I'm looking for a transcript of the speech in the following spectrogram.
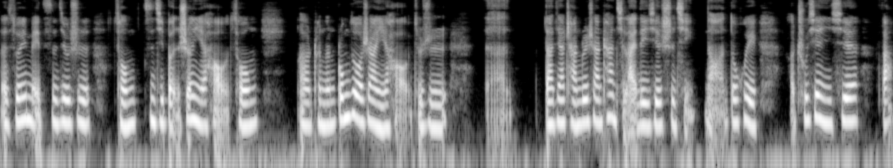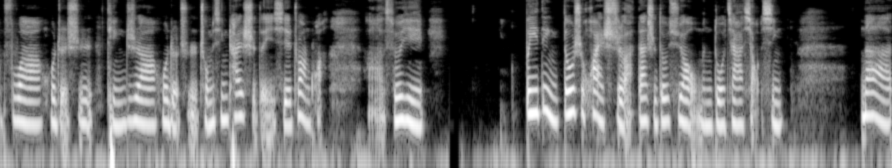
呃，所以每次就是从自己本身也好，从呃可能工作上也好，就是呃大家常规上看起来的一些事情，那都会呃出现一些。反复啊，或者是停滞啊，或者是重新开始的一些状况啊，所以不一定都是坏事了，但是都需要我们多加小心。那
